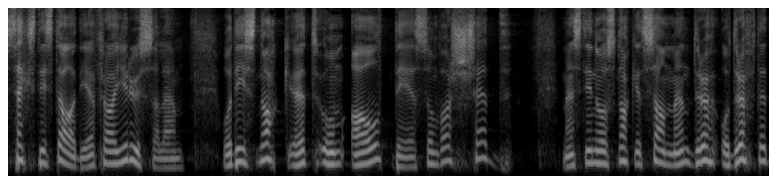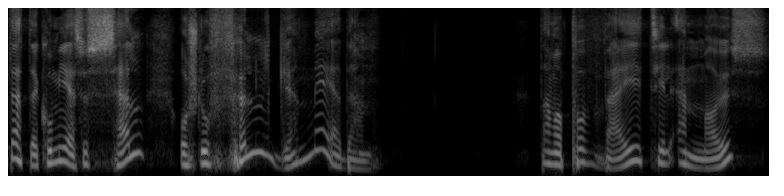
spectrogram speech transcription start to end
60 stadier fra Jerusalem, og de snakket om alt det som var skjedd. Mens de nå snakket sammen og drøftet dette, kom Jesus selv og slo følge med dem. De var på vei til Emmaus,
